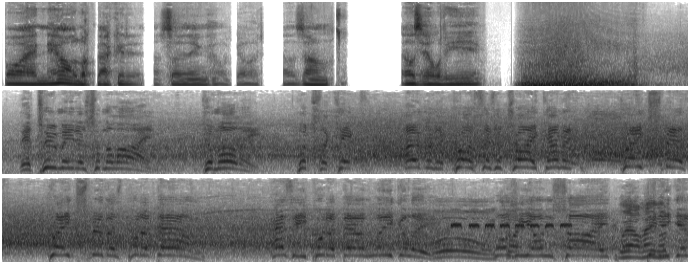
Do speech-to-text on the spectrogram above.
by now, I look back at it, and I sort of think, oh god, that was um that was a hell of a year. They're two metres from the line. Kamali puts the kick over and across. There's a try coming. Craig Smith. Craig Smith has put it down. Has he put it down legally? Oh, Was he onside? Well, hang Did he on. get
